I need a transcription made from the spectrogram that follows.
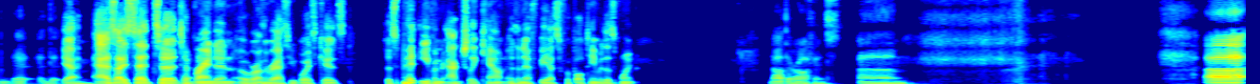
The- the- yeah, mm. as I said to to Uh, Brandon over on the Raspy Voice Kids, does Pitt even actually count as an FBS football team at this point? not their offense. Um, uh,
